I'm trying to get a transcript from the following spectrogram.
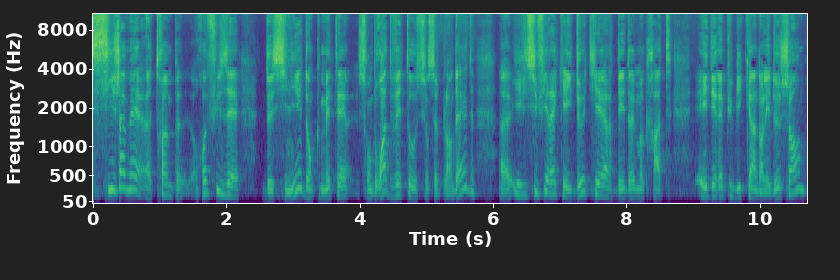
Si jamais euh, Trump refusait de signer, donc mettait son droit de veto sur ce plan d'aide, euh, il suffirait qu'il y ait deux tiers des démocrates et des républicains dans les deux chambres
